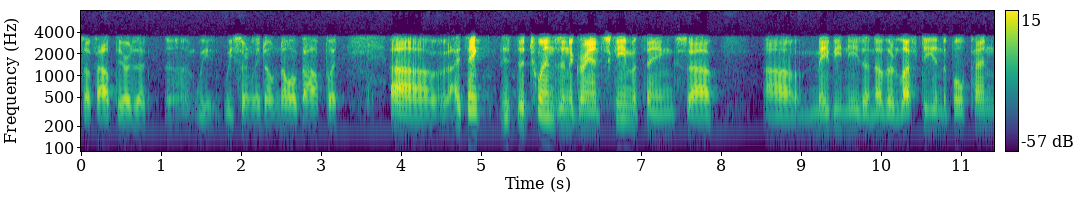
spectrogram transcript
stuff out there that uh, we we certainly don't know about, but uh, I think the, the Twins, in the grand scheme of things. Uh, uh, maybe need another lefty in the bullpen,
